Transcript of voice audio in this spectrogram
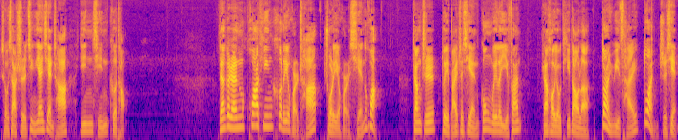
手下是敬烟献茶，殷勤客套。两个人花厅喝了一会儿茶，说了一会儿闲话，张芝对白知县恭维了一番，然后又提到了。段玉才，段知县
